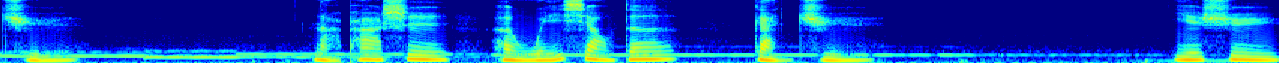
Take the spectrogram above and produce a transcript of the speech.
觉，哪怕是很微小的感觉，也许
